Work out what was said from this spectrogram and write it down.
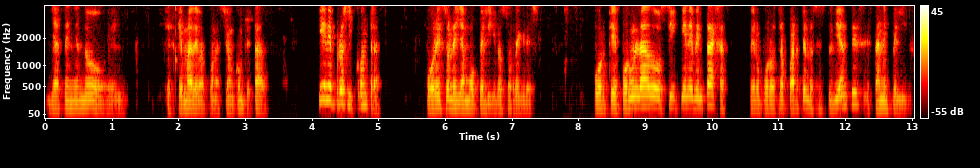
ya teniendo el esquema de vacunación completado. Tiene pros y contras, por eso le llamo peligroso regreso, porque por un lado sí tiene ventajas, pero por otra parte los estudiantes están en peligro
